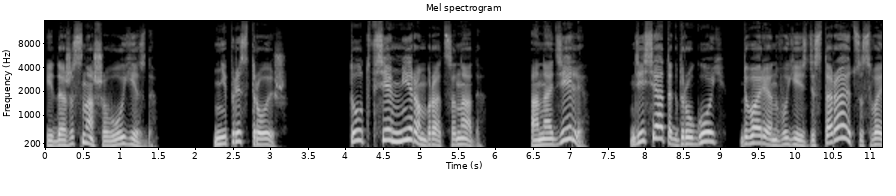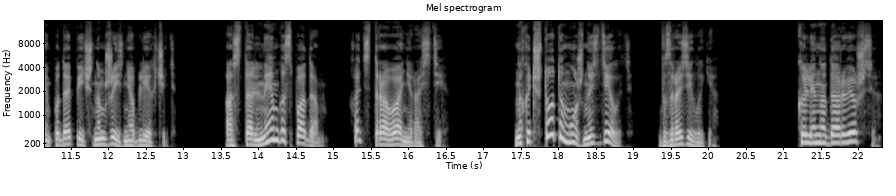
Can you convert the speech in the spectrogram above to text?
и даже с нашего уезда не пристроишь. Тут всем миром браться надо. А на деле десяток другой дворян в уезде стараются своим подопечным жизнь облегчить. Остальным господам хоть трава не расти. Но хоть что-то можно сделать, — возразила я. Коли надорвешься,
